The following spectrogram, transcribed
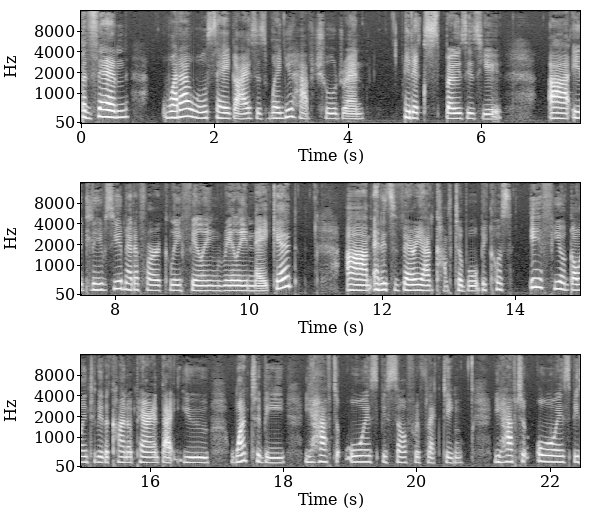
But then, what I will say, guys, is when you have children, it exposes you. Uh, it leaves you metaphorically feeling really naked. Um, and it's very uncomfortable because if you're going to be the kind of parent that you want to be, you have to always be self reflecting. You have to always be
